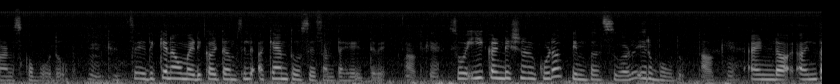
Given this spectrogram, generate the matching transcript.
ಕಾಣಿಸ್ಕೋಬೋದು. ಸೊ ಇದಕ್ಕೆ ನಾವು ಮೆಡಿಕಲ್ ಟರ್ಮ್ಸಲ್ಲಿ ಅಕ್ಯಾಂಥೋಸಿಸ್ ಅಂತ ಹೇಳ್ತೇವೆ. ಓಕೆ ಸೊ ಈ ಕಂಡೀಷನಲ್ಲಿ ಕೂಡ ಪಿಂಪಲ್ಸ್ಗಳು ಇರ್ಬೋದು. ಓಕೆ ಆ್ಯಂಡ್ ಇಂಥ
